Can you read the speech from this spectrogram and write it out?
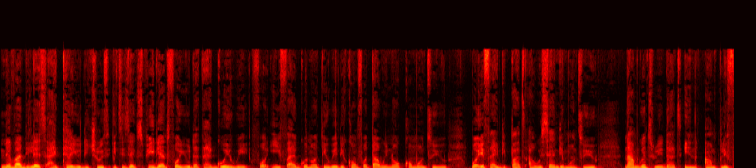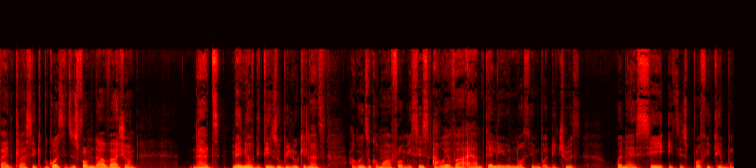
nevertheless, I tell you the truth. It is expedient for you that I go away. For if I go not away, the Comforter will not come unto you. But if I depart, I will send him unto you. Now I'm going to read that in Amplified Classic because it is from that version that many of the things we'll be looking at are going to come out from. It says, however, I am telling you nothing but the truth. When I say it is profitable,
